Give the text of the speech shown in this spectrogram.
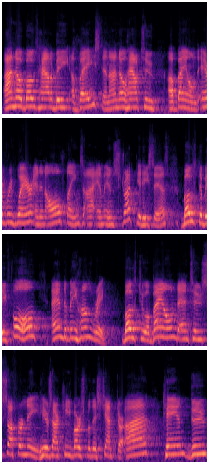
I know both how to be abased and I know how to abound everywhere and in all things. I am instructed, he says, both to be full and to be hungry, both to abound and to suffer need. Here's our key verse for this chapter I can do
